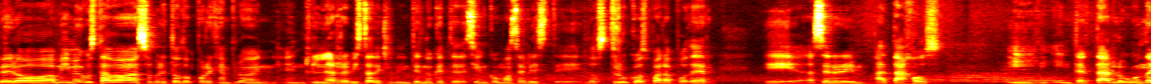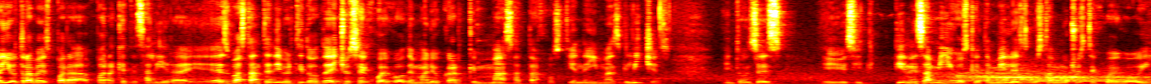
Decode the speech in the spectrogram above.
Pero a mí me gustaba sobre todo, por ejemplo, en, en la revista de Club Nintendo que te decían cómo hacer este los trucos para poder eh, hacer atajos y intentarlo una y otra vez para, que te saliera. Es bastante divertido. De hecho es el juego de Mario Kart que más atajos tiene y más glitches. Entonces, eh, si tienes amigos que también les gusta mucho este juego y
